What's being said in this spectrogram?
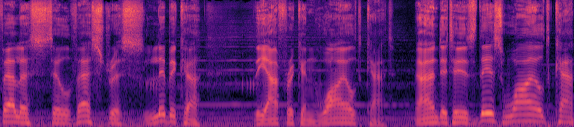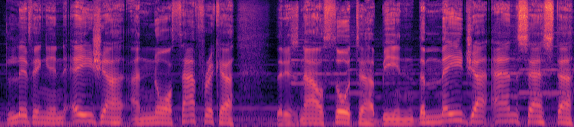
Felis silvestris lybica, the African wildcat. And it is this wildcat living in Asia and North Africa that is now thought to have been the major ancestor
